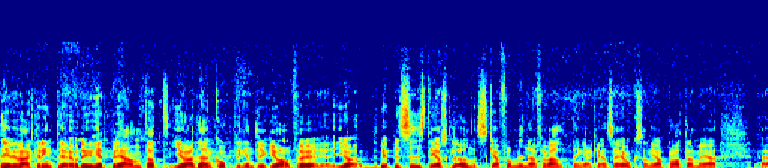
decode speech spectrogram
det, är vi verkligen inte. Och det är helt briljant att göra den kopplingen, tycker jag. För jag, det är precis det jag skulle önska från mina förvaltningar, kan jag säga också. När jag pratar med eh,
